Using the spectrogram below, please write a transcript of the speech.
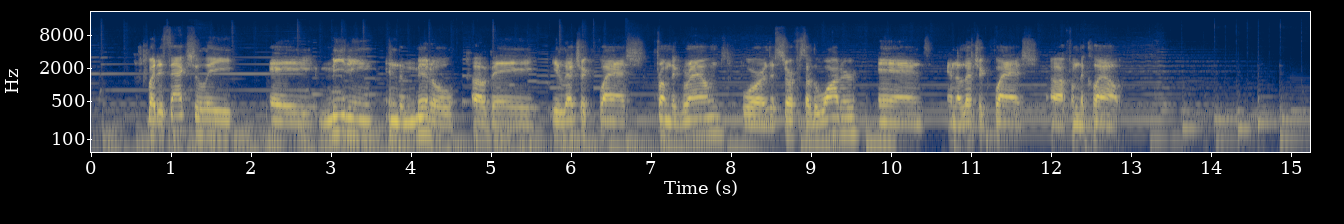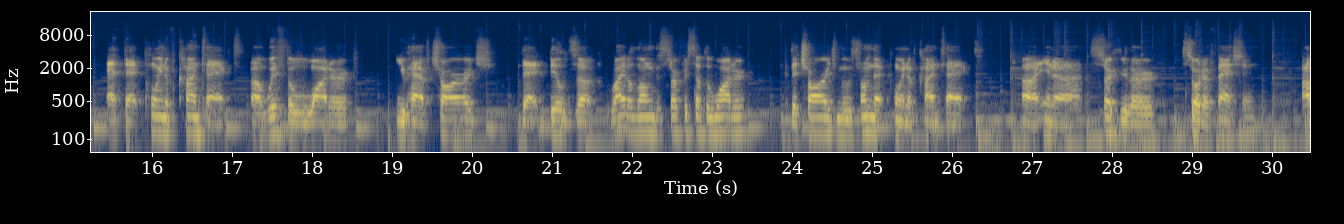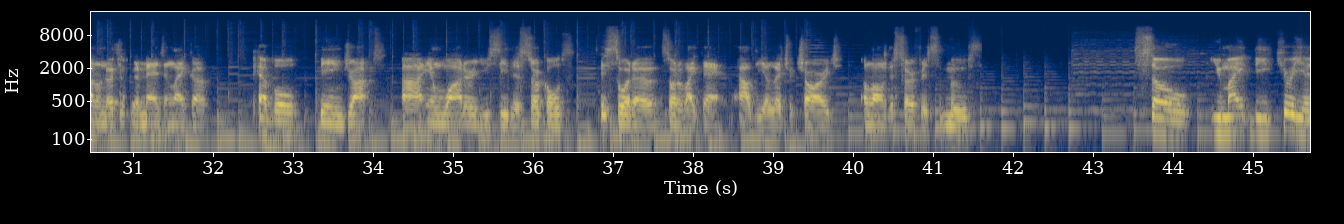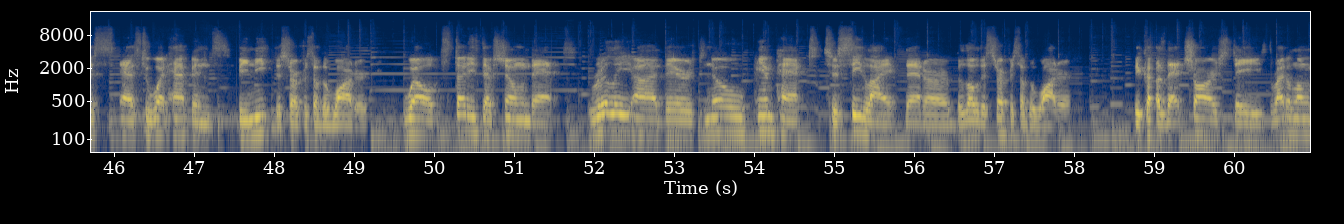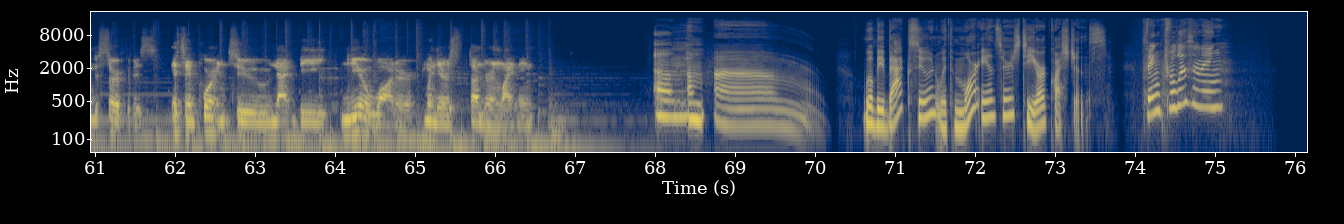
but it's actually a meeting in the middle of a electric flash from the ground or the surface of the water and an electric flash uh, from the cloud. at that point of contact uh, with the water, you have charge that builds up right along the surface of the water. The charge moves from that point of contact uh, in a circular sort of fashion. I don't know if you can imagine like a pebble being dropped uh, in water. You see the circles. It's sort of sort of like that. How the electric charge along the surface moves. So you might be curious as to what happens beneath the surface of the water. Well, studies have shown that really uh, there's no impact to sea life that are below the surface of the water because that charge stays right along the surface. It's important to not be near water when there's thunder and lightning. Um, um. um. We'll be back soon with more answers to your questions. Thanks for listening.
